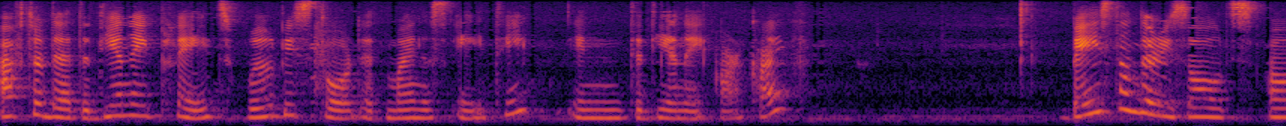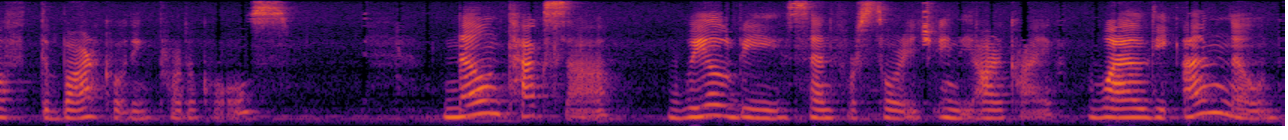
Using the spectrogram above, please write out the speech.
After that, the DNA plates will be stored at minus 80 in the DNA archive. Based on the results of the barcoding protocols, known taxa will be sent for storage in the archive, while the unknown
